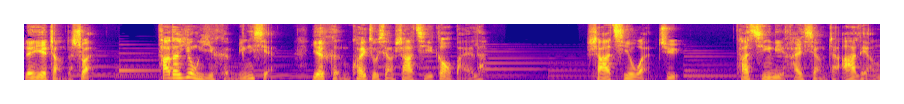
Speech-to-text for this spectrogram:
人也长得帅，他的用意很明显，也很快就向沙琪告白了。沙琪婉拒。他心里还想着阿良，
